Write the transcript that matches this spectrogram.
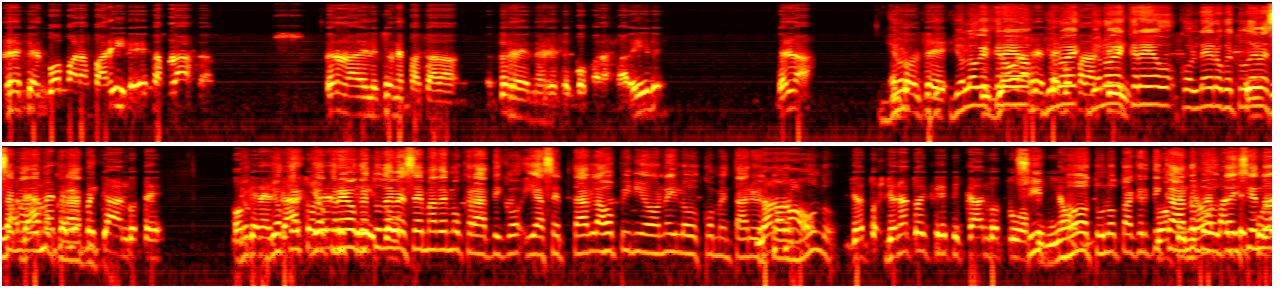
reservó para Faride esa plaza. Pero en las elecciones pasadas el PRM reservó para Faride. ¿Verdad? Yo, Entonces, yo, lo que creo, yo lo, yo lo que creo, Cordero, que tú debes ser más democrático. Porque yo, en el caso yo creo que tú debes ser más democrático y aceptar las opiniones y los comentarios de todo el mundo. Yo, yo no estoy criticando tu opinión. No, tú lo estás criticando porque estás diciendo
